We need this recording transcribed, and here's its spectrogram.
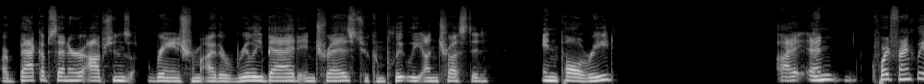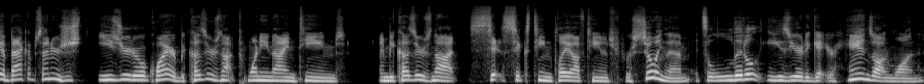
Our backup center options range from either really bad in Trez to completely untrusted in Paul Reed. I and quite frankly, a backup center is just easier to acquire because there's not 29 teams and because there's not 16 playoff teams pursuing them. It's a little easier to get your hands on one.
